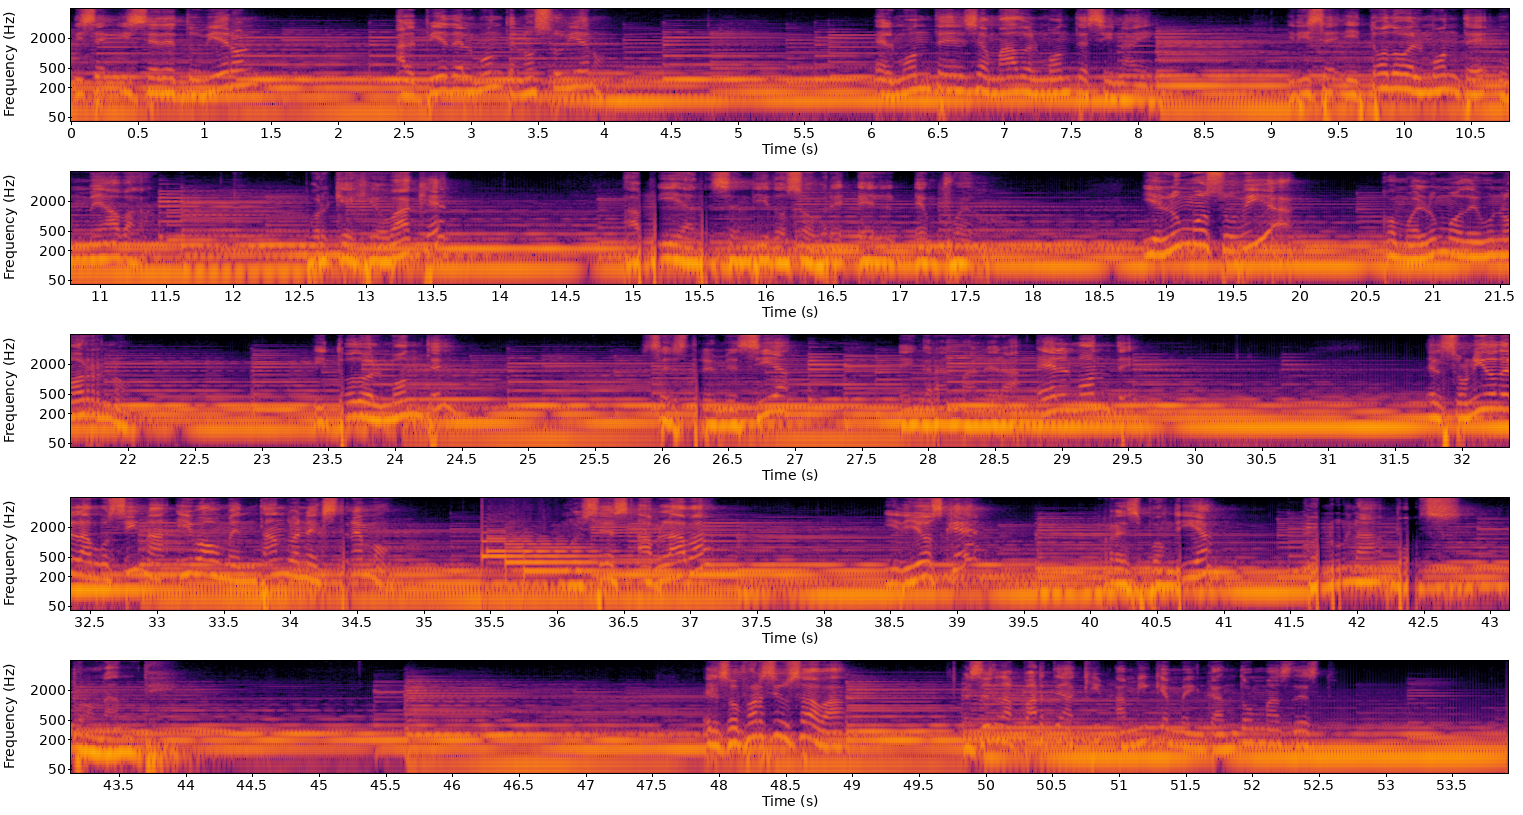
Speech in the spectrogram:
dice, y se detuvieron al pie del monte, no subieron. El monte es llamado el monte Sinaí. Y dice, y todo el monte humeaba, porque Jehová que había descendido sobre él en fuego. Y el humo subía como el humo de un horno. Y todo el monte se estremecía en gran manera. El monte. El sonido de la bocina iba aumentando en extremo. Moisés hablaba y Dios qué? Respondía con una voz tronante. El sofá se usaba, esa es la parte aquí a mí que me encantó más de esto.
